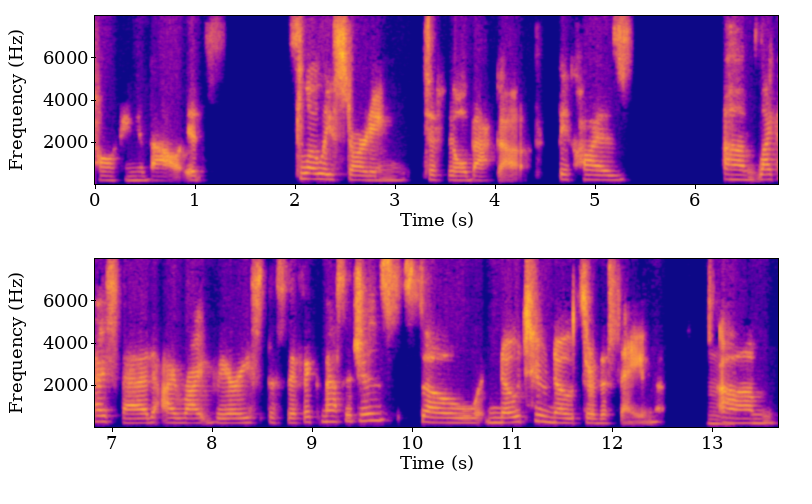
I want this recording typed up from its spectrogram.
talking about, it's slowly starting to fill back up because, um, like I said, I write very specific messages. So no two notes are the same. Mm. Um,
